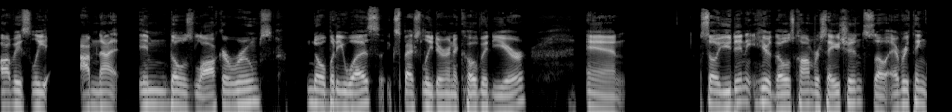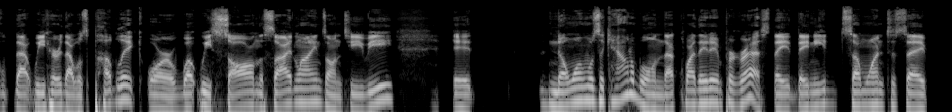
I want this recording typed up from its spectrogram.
Obviously, I'm not in those locker rooms, nobody was, especially during a COVID year. And so you didn't hear those conversations. So everything that we heard that was public or what we saw on the sidelines on TV, it no one was accountable and that's why they didn't progress. They they need someone to say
